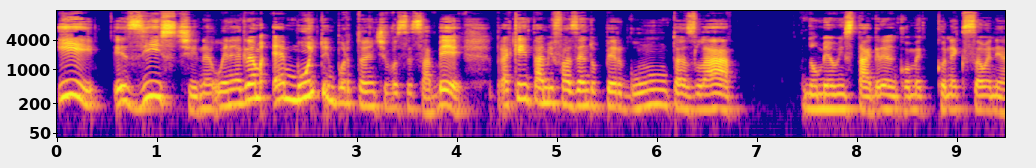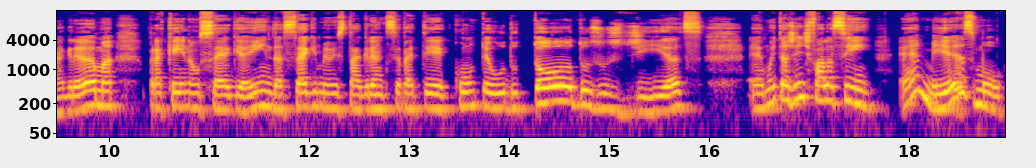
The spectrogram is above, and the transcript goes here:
E existe, né? O Enneagrama é muito importante você saber, para quem está me fazendo perguntas lá no meu Instagram, como é Conexão Enneagrama. Para quem não segue ainda, segue meu Instagram que você vai ter conteúdo todos os dias. É, muita gente fala assim: é mesmo?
